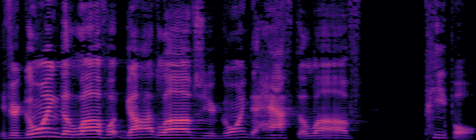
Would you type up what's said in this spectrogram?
If you're going to love what God loves, you're going to have to love people.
